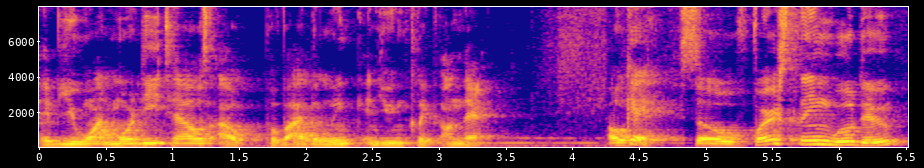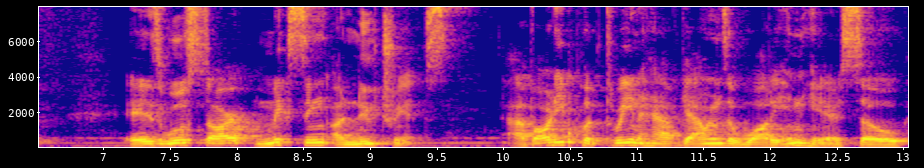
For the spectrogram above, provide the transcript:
if you want more details, I'll provide the link and you can click on there. Okay, so first thing we'll do is we'll start mixing our nutrients. I've already put three and a half gallons of water in here, so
